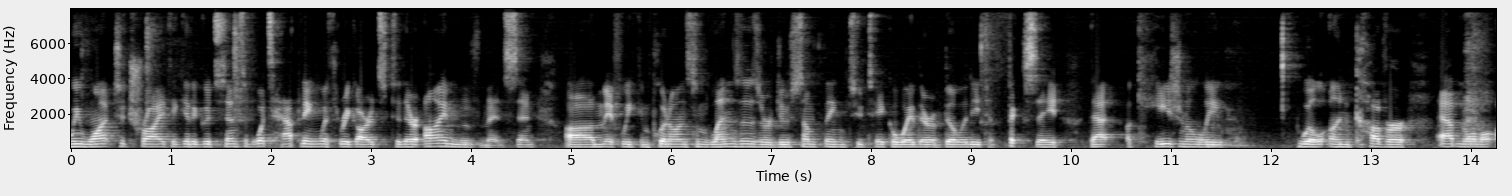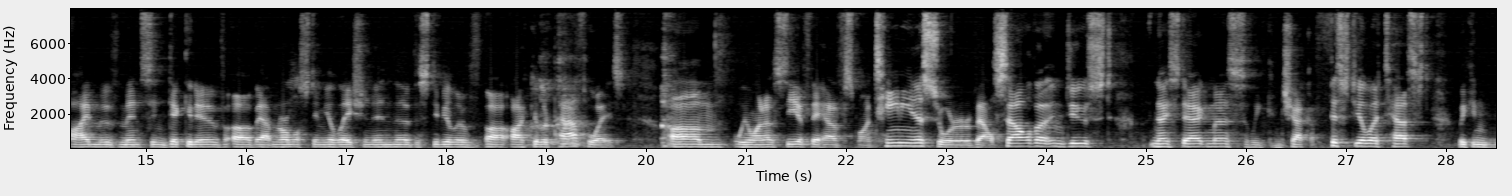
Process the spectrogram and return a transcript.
We want to try to get a good sense of what's happening with regards to their eye movements. And um, if we can put on some lenses or do something to take away their ability to fixate, that occasionally will uncover abnormal eye movements indicative of abnormal stimulation in the vestibular uh, ocular pathways. Um, we want to see if they have spontaneous or valsalva induced nystagmus. We can check a fistula test. We can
